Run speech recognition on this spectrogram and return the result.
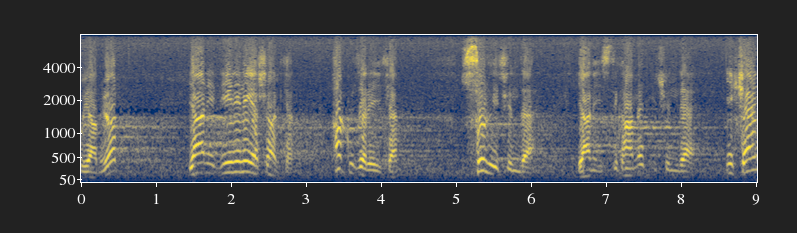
uyanıyor. Yani dinini yaşarken, hak üzereyken, sulh içinde, yani istikamet içinde iken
